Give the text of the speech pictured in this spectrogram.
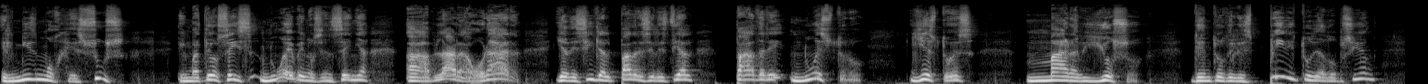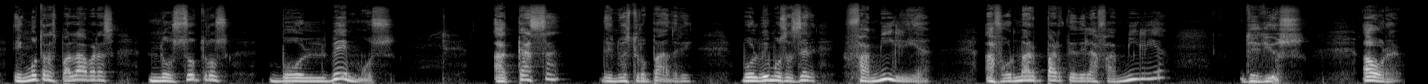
El mismo Jesús en Mateo 6, 9 nos enseña a hablar, a orar y a decirle al Padre Celestial, Padre nuestro. Y esto es maravilloso. Dentro del espíritu de adopción, en otras palabras, nosotros volvemos a casa de nuestro Padre, volvemos a ser familia, a formar parte de la familia de Dios. Ahora,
